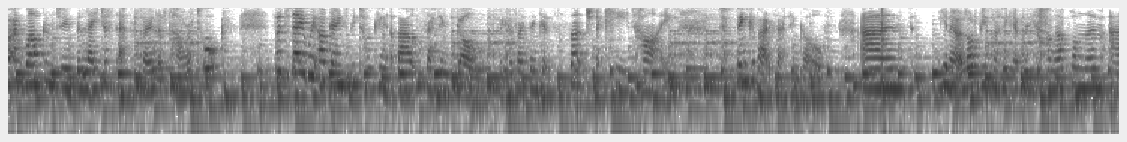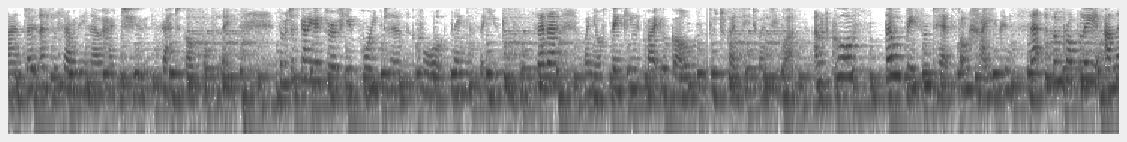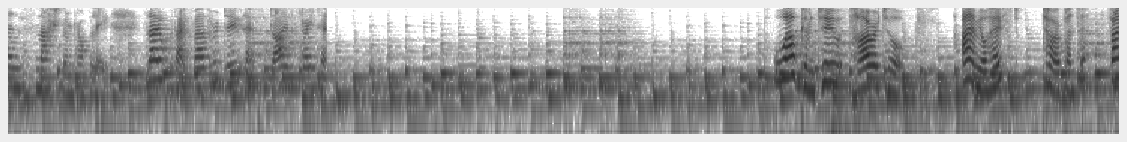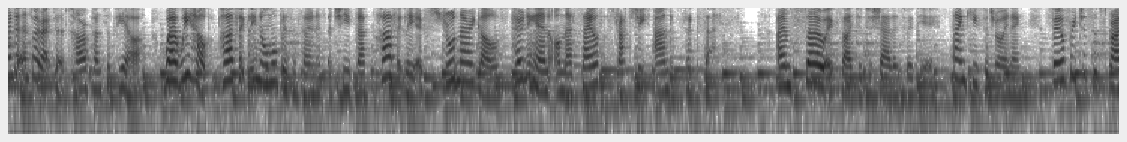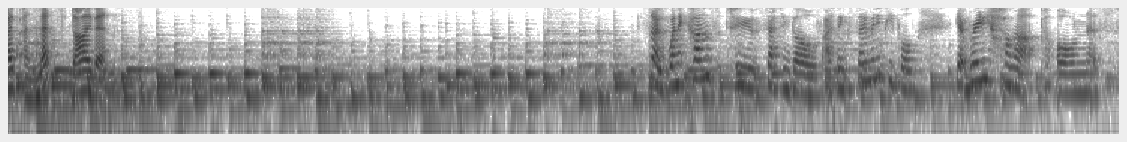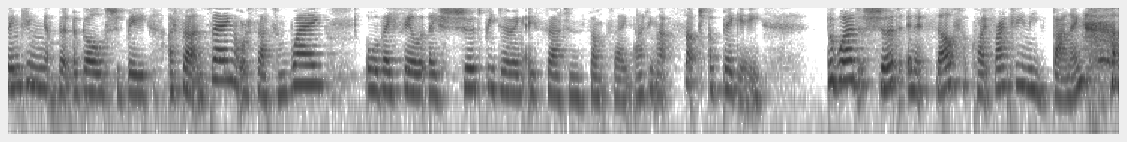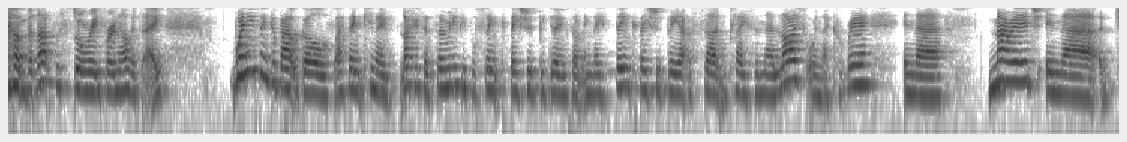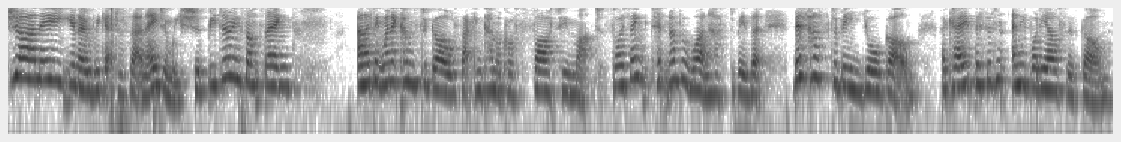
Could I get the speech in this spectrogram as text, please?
and welcome to the latest episode of Tara Talks. So, today we are going to be talking about setting goals because I think it's such a key time to think about setting goals. And, you know, a lot of people I think get really hung up on them and don't necessarily know how to set a goal properly. So, we're just going to go through a few pointers for things that you can consider when you're thinking about your goals for 2021. And of course, there will be some tips on how you can set them properly and then smash them properly. So, without further ado, let's dive straight in. Welcome to Tara Talks. I am your host, Tara Punter, founder and director of Tara Punter PR, where we help perfectly normal business owners achieve their perfectly extraordinary goals, honing in on their sales strategy and success. I am so excited to share this with you. Thank you for joining. Feel free to subscribe and let's dive in. So, when it comes to setting goals, I think so many people get really hung up on thinking that a goal should be a certain thing or a certain way, or they feel that they should be doing a certain something. And I think that's such a biggie. The word should in itself, quite frankly, needs banning, but that's a story for another day. When you think about goals, I think, you know, like I said, so many people think they should be doing something. They think they should be at a certain place in their life or in their career, in their marriage, in their journey. You know, we get to a certain age and we should be doing something. And I think when it comes to goals, that can come across far too much. So I think tip number one has to be that this has to be your goal. Okay, this isn't anybody else's goal.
